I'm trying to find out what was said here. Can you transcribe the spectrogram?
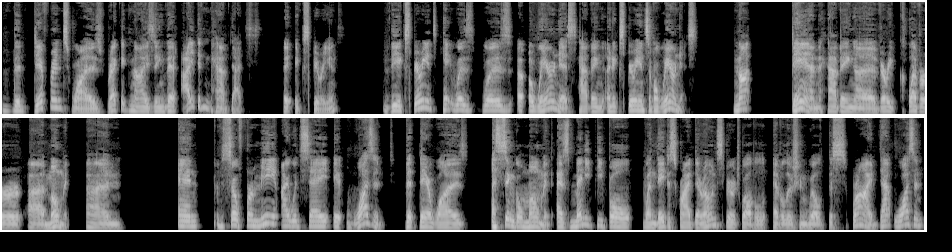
the difference was recognizing that I didn't have that experience. The experience was was awareness having an experience of awareness, not Dan having a very clever uh, moment. Um, and so for me, I would say it wasn't that there was a single moment, as many people, when they describe their own spiritual evolution, will describe. That wasn't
